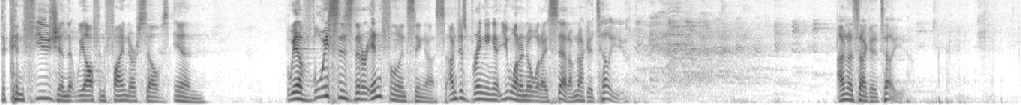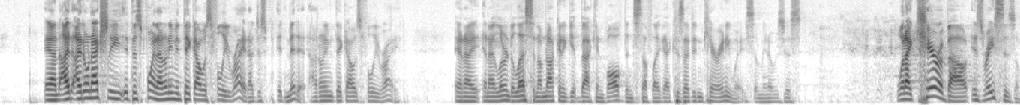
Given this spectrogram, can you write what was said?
the confusion that we often find ourselves in? We have voices that are influencing us. I'm just bringing it, you want to know what I said. I'm not going to tell you. I'm just not going to tell you. And I, I, don't actually, at this point, I don't even think I was fully right. I just admit it. I don't even think I was fully right and I, and I learned a lesson. I'm not going to get back involved in stuff like that because I didn't care anyways. I mean, it was just. what I care about is racism.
